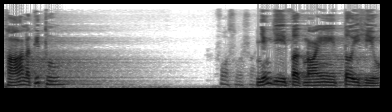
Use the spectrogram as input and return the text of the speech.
Thọ là tiếp thu. Những gì Phật nói tôi hiểu,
